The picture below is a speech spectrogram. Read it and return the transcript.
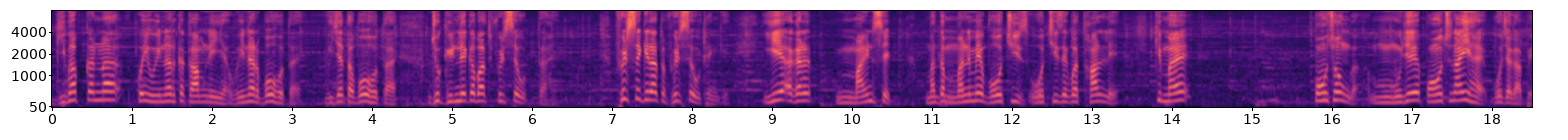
गिव अप करना कोई विनर का काम नहीं है। विनर वो होता है, विजेता वो होता है, जो गिरने के बाद फिर से उठता है। फिर से गिरा तो फिर से उठेंगे। ये अगर माइंडसेट मतलब मन में वो चीज़ वो चीज़ एक बार ठान ले कि मैं पहुंचाऊँगा, मुझे पहुँचना ही है वो जगह पे।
